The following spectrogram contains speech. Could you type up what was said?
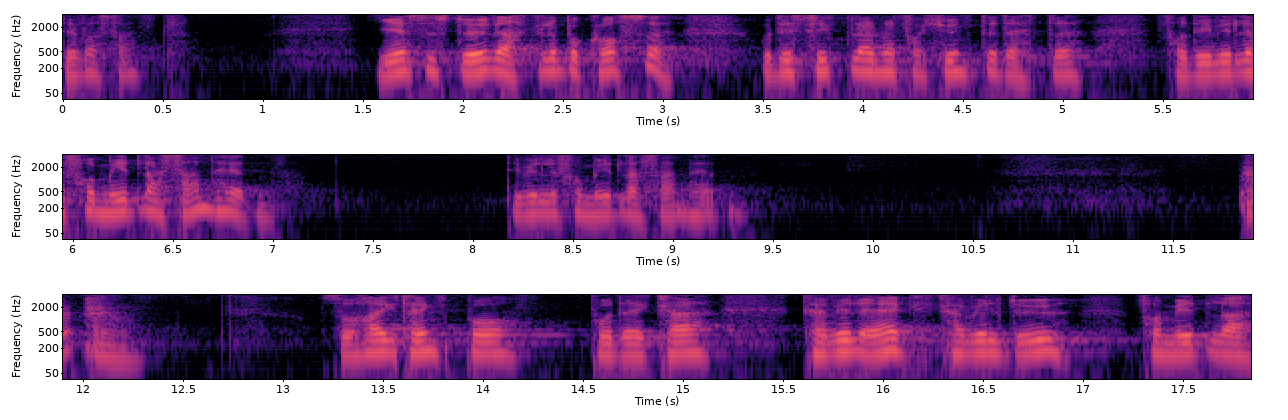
Det var sant. Jesus døde virkelig på korset, og disiplene forkynte dette, for de ville formidle sannheten. De ville formidle sannheten. Så har jeg tenkt på, på det. Hva, hva, vil jeg, hva vil du formidle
